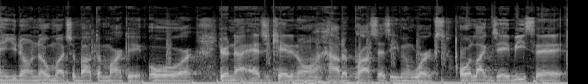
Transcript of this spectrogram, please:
and you don't know much about the market or you're not educated on how the process even works. Or like JB said,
